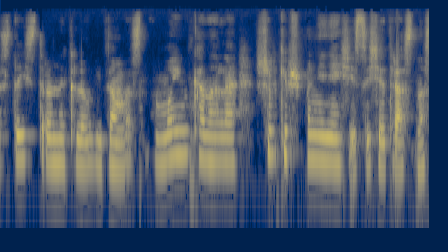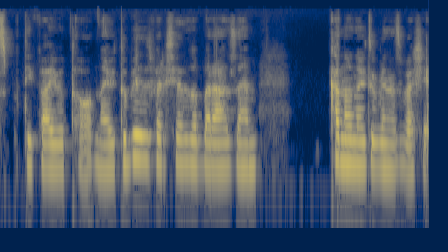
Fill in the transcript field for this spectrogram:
Z tej strony Klo, witam Was na moim kanale. Szybkie przypomnienie, jeśli jesteście teraz na Spotify'u, to na YouTube jest wersja z obrazem. Kanał na YouTube nazywa się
